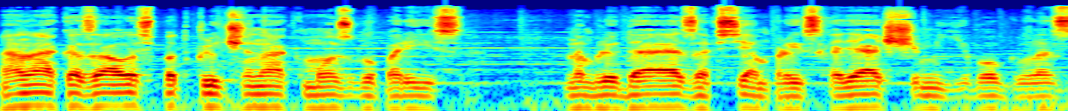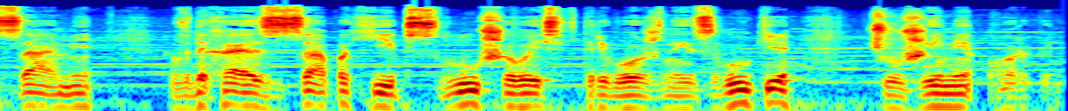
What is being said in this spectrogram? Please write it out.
Она оказалась подключена к мозгу Париса, наблюдая за всем происходящим его глазами – вдыхая запахи и вслушиваясь в тревожные звуки чужими органами.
